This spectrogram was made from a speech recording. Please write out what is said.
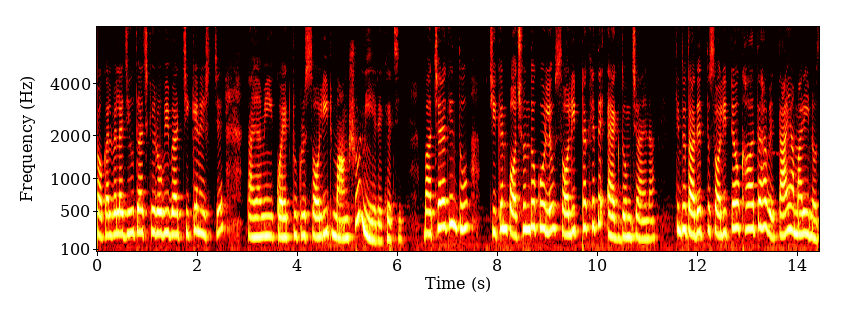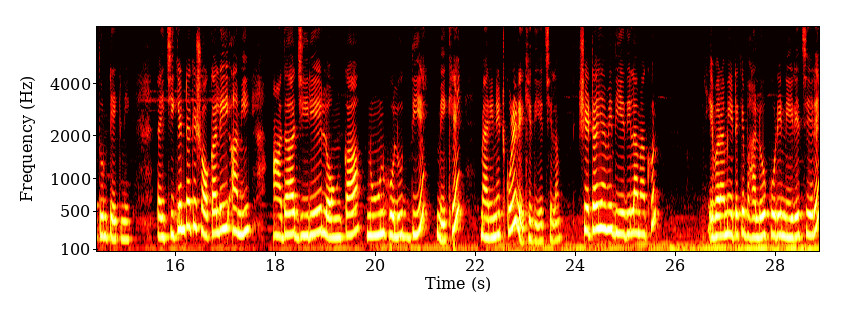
সকালবেলা যেহেতু আজকে রবিবার চিকেন এসছে, তাই আমি কয়েক টুকরো সলিড মাংস নিয়ে রেখেছি। বাচ্চারা কিন্তু চিকেন পছন্দ করলেও সলিডটা খেতে একদম চায় না। কিন্তু তাদের তো সলিডটাও খাওয়াতে হবে, তাই আমার এই নতুন টেকনিক তাই চিকেনটাকে সকালেই আমি আদা, জিরে, লঙ্কা, নুন, হলুদ দিয়ে মেখে ম্যারিনেট করে রেখে দিয়েছিলাম। সেটাই আমি দিয়ে দিলাম এখন। এবার আমি এটাকে ভালো করে নেড়ে চেড়ে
